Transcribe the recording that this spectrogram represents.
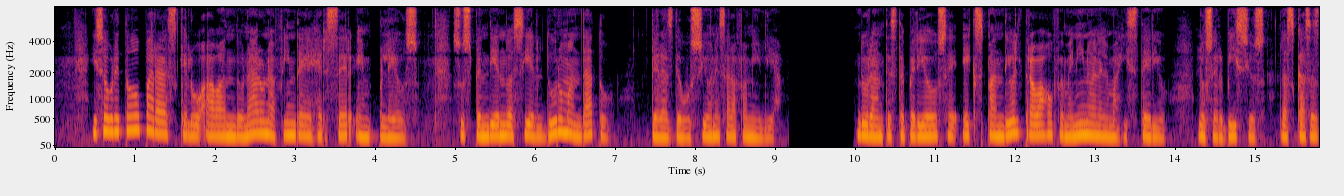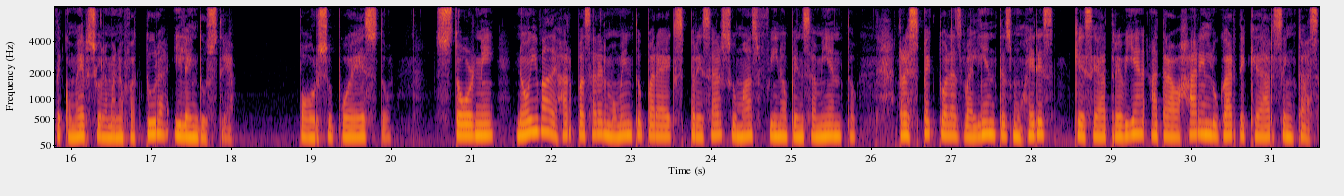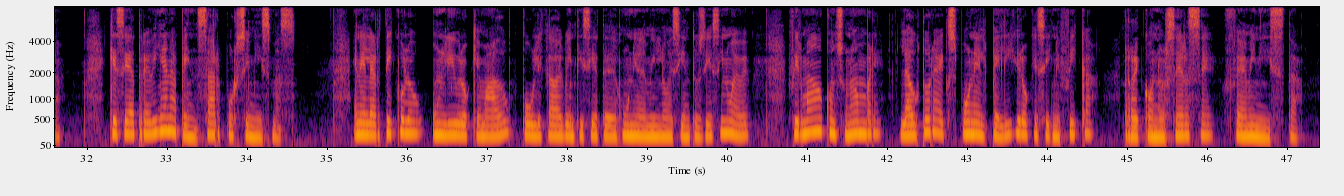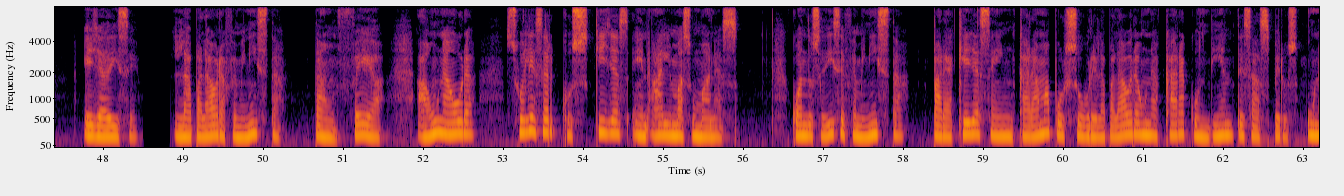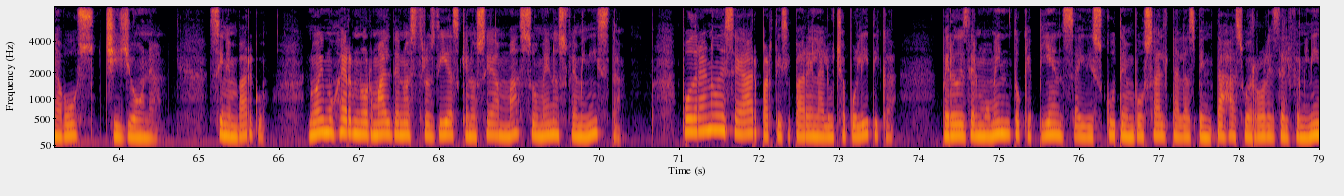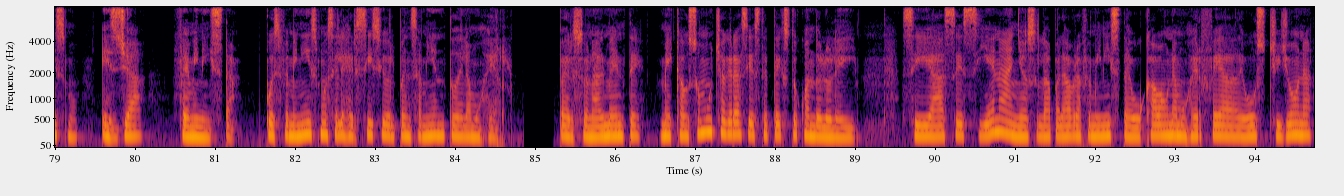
y sobre todo para las que lo abandonaron a fin de ejercer empleos, suspendiendo así el duro mandato de las devociones a la familia. Durante este periodo se expandió el trabajo femenino en el magisterio, los servicios, las casas de comercio, la manufactura y la industria. Por supuesto, Storney no iba a dejar pasar el momento para expresar su más fino pensamiento respecto a las valientes mujeres que se atrevían a trabajar en lugar de quedarse en casa, que se atrevían a pensar por sí mismas. En el artículo Un libro quemado, publicado el 27 de junio de 1919, firmado con su nombre, la autora expone el peligro que significa reconocerse feminista. Ella dice, la palabra feminista, tan fea, aún ahora, suele hacer cosquillas en almas humanas. Cuando se dice feminista, para aquella se encarama por sobre la palabra una cara con dientes ásperos, una voz chillona. Sin embargo, no hay mujer normal de nuestros días que no sea más o menos feminista. Podrá no desear participar en la lucha política, pero desde el momento que piensa y discute en voz alta las ventajas o errores del feminismo, es ya feminista, pues feminismo es el ejercicio del pensamiento de la mujer. Personalmente, me causó mucha gracia este texto cuando lo leí. Si hace cien años la palabra feminista evocaba a una mujer fea de voz chillona,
